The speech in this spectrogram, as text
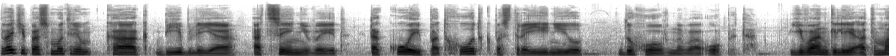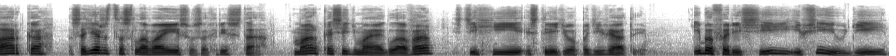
Давайте посмотрим, как Библия оценивает такой подход к построению духовного опыта. Евангелии от Марка содержатся слова Иисуса Христа. Марка 7 глава, стихи с 3 по 9. «Ибо фарисеи и все иудеи,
